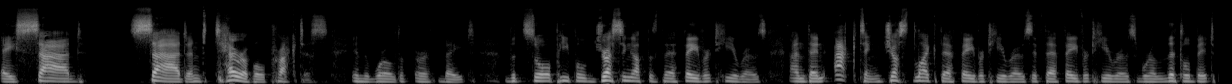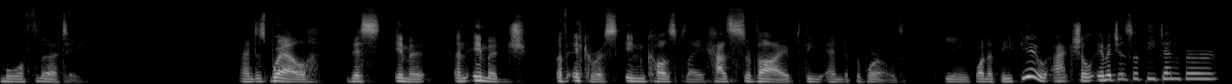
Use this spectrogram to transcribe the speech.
A sad, sad, and terrible practice in the world of Earthbait that saw people dressing up as their favorite heroes and then acting just like their favorite heroes if their favorite heroes were a little bit more flirty. And as well, this an image of Icarus in cosplay has survived the end of the world, being one of the few actual images of the Denver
